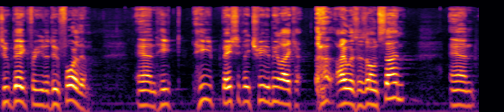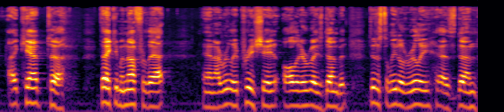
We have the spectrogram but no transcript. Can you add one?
too big for you to do for them. And he, he basically treated me like I was his own son, and I can't uh, thank him enough for that and I really appreciate all that everybody's done. But Dennis DeLiddo really has done,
